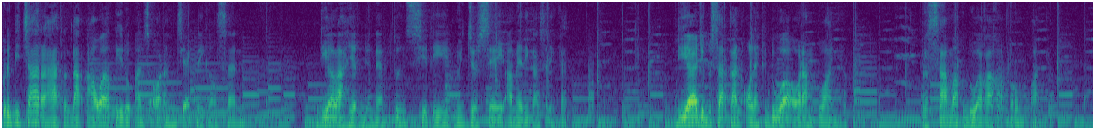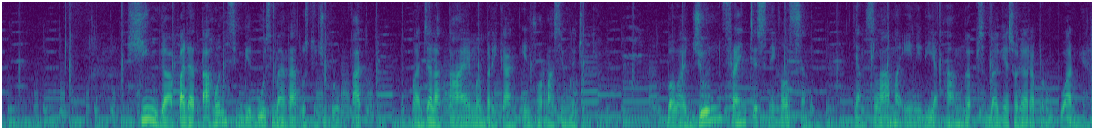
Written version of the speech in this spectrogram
Berbicara tentang awal kehidupan seorang Jack Nicholson, dia lahir di Neptune City, New Jersey, Amerika Serikat. Dia dibesarkan oleh kedua orang tuanya, bersama kedua kakak perempuan. Hingga pada tahun 1974, majalah Time memberikan informasi mengejutkan bahwa June Francis Nicholson yang selama ini dia anggap sebagai saudara perempuannya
